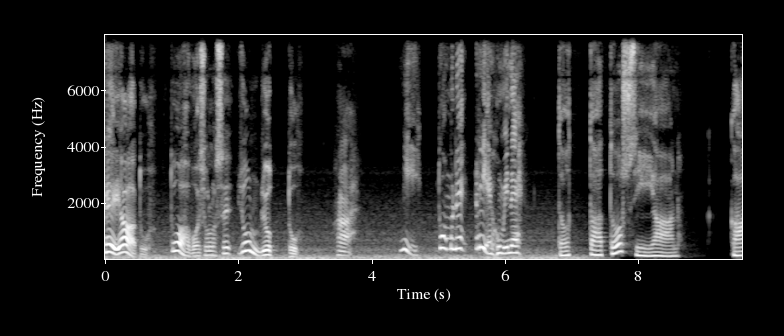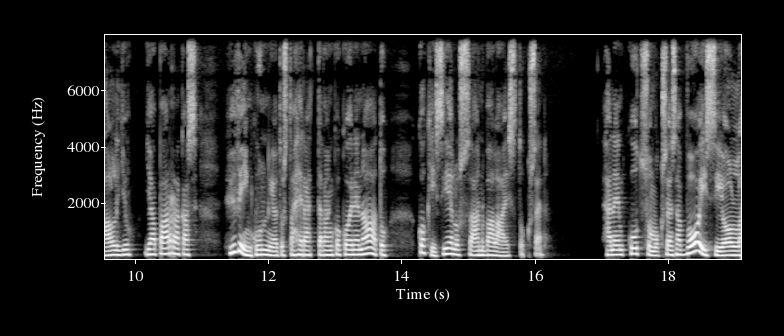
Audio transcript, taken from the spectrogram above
Hei Aatu, tuohan voisi olla se jun juttu. Häh? Niin, tuommoinen riehuminen. Totta tosiaan. Kalju ja parrakas, hyvin kunnioitusta herättävän kokoinen Aatu koki sielussaan valaistuksen. Hänen kutsumuksensa voisi olla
